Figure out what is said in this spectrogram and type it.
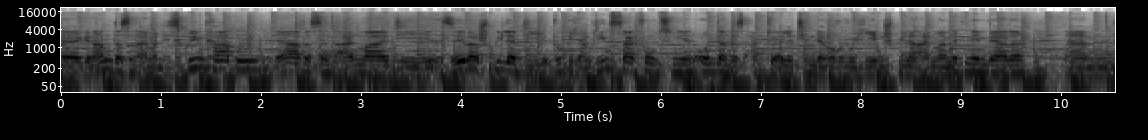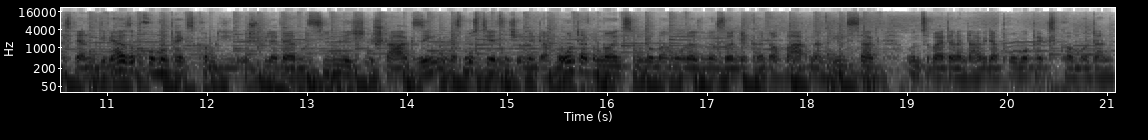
äh, genannt. Das sind einmal die Screenkarten, ja, das sind einmal die Silberspieler, die wirklich am Dienstag funktionieren und dann das aktuelle Team der Woche, wo ich jeden Spieler einmal mitnehmen werde. Ähm, es werden diverse Promo-Packs kommen, die Spieler werden ziemlich stark sinken. Das müsst ihr jetzt nicht unbedingt am Montag um 19 Uhr machen oder sowas, sondern ihr könnt auch warten am Dienstag und so weiter, wenn da wieder Promo-Packs kommen und dann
